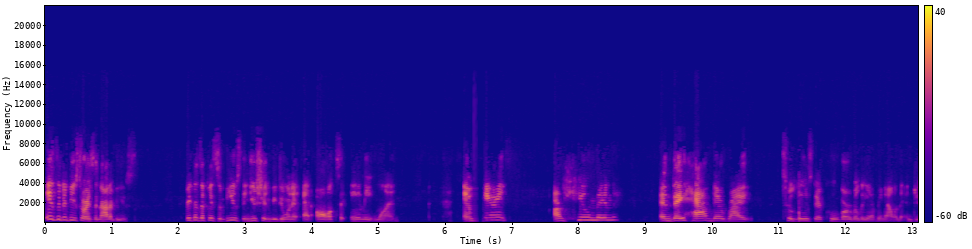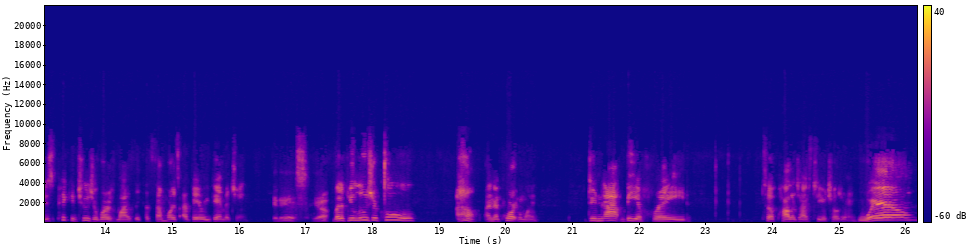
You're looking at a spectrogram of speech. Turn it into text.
Is it abuse or is it not abuse? Because if it's abuse, then you shouldn't be doing it at all to anyone. And parents are human, and they have their right to lose their cool verbally every now and then. Just pick and choose your words wisely because some words are very damaging. It is, yeah. But if you lose your cool, oh, an important one. Do not be afraid to apologize to your children. Well,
